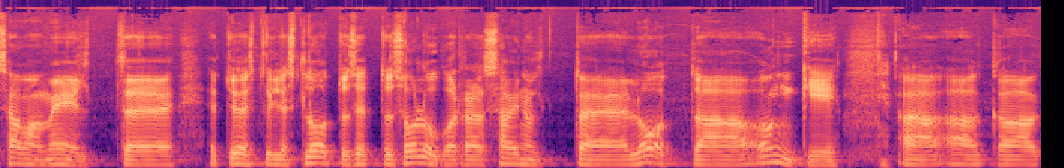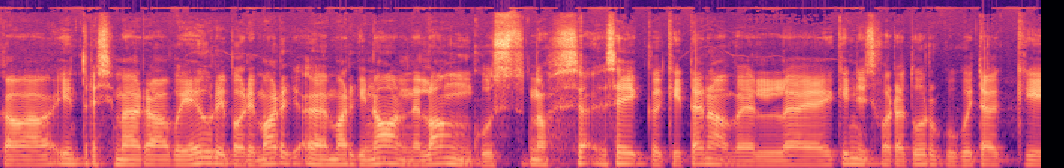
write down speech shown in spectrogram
sama meelt, et ühest küljest lootusetus olukorras ainult äh, loota ongi, aga, aga intressimäära või Euribori marg-, äh, marginaalne langus, noh, see, see ikkagi täna veel äh, kinnisvaraturgu kuidagi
